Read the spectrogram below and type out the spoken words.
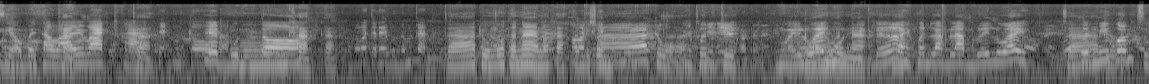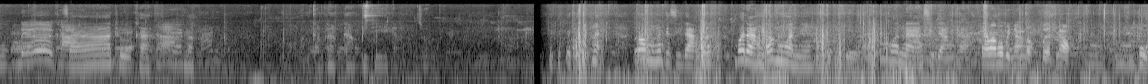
เสียเอาไปถวายวัดค่ะค่ะเฮ็ดบุญต่อค่ะ ค่ะเพราะว่าจะได้บุญน้ำกันจ้าถูกโมทนาเนาะค่ะท่านผู้ชมถูกให้เพิ่นจึกหวยรวยหุ่นอีกเด้อให้เพิ่นร่ำร่ำรวยรวยให้เพิ่นมีความสุขเด้อค่ะ สาธุค่ะค่ะ เนาะกำลังทำพิธีกันจุ ร้องมันก็สีดังเลยบ่ดังดอกมวนนี่มวนหนาสีดังค่ะแต่ว่าบ่เป็นนางดอกเปิดแล้วปลูก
